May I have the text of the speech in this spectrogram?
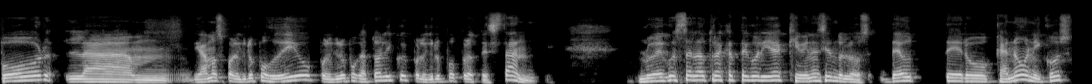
por la, mm, digamos, por el grupo judío, por el grupo católico y por el grupo protestante. Luego está la otra categoría que vienen siendo los deuterocanónicos,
